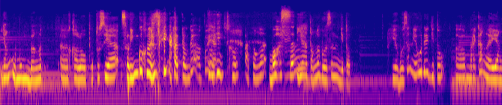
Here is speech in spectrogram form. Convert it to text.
yang umum banget eh, kalau putus ya selingkuh gak sih? Atau enggak apa ya? Selingkuh. atau enggak bosen. Iya atau enggak bosen gitu. Ya bosen ya udah gitu. Eh, mereka nggak yang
